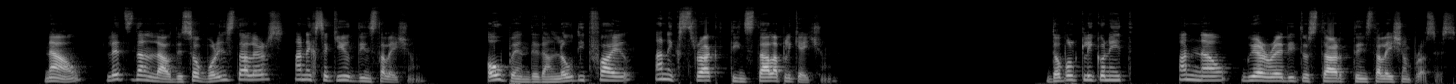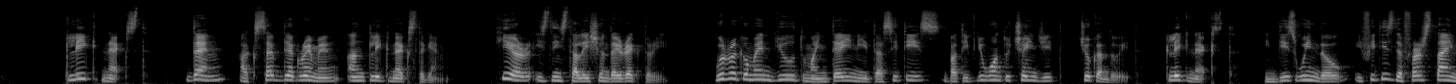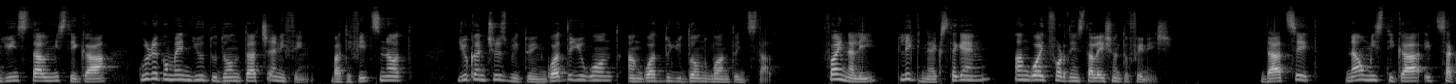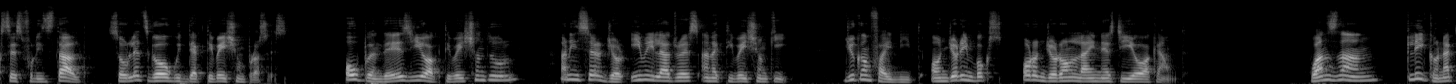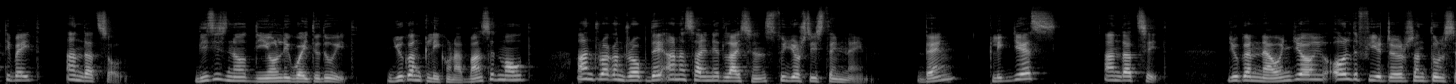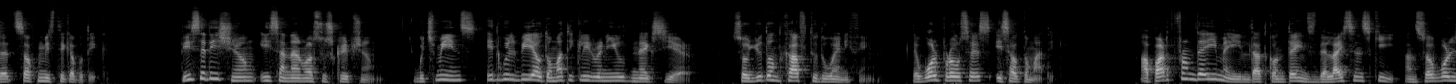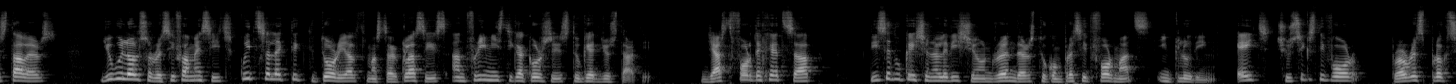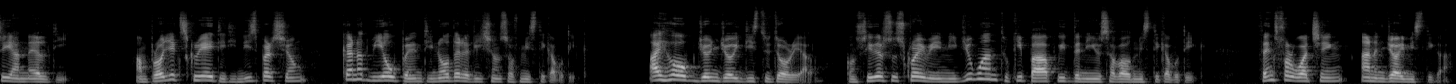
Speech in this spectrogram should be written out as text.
Now, let's download the software installers and execute the installation. Open the downloaded file and extract the install application double click on it, and now we are ready to start the installation process. Click Next, then accept the agreement and click Next again. Here is the installation directory. We recommend you to maintain it as it is, but if you want to change it, you can do it. Click Next. In this window, if it is the first time you install Mistika, we recommend you to don't touch anything, but if it's not, you can choose between what do you want and what do you don't want to install. Finally, click Next again and wait for the installation to finish. That's it, now Mistika is successfully installed, so let's go with the activation process. Open the SGO activation tool and insert your email address and activation key. You can find it on your inbox or on your online SGO account. Once done, click on activate and that's all. This is not the only way to do it. You can click on advanced mode and drag and drop the unassigned license to your system name. Then click yes and that's it. You can now enjoy all the features and toolsets of Mistika Boutique. This edition is an annual subscription, which means it will be automatically renewed next year, so you don't have to do anything. The whole process is automatic. Apart from the email that contains the license key and software installers, you will also receive a message with selected tutorials, masterclasses, and free Mistika courses to get you started. Just for the heads up, this educational edition renders to compressed formats including H264, ProRes Proxy and LT, and projects created in this version cannot be opened in other editions of Mistika Boutique. I hope you enjoyed this tutorial. Consider subscribing if you want to keep up with the news about Mistika Boutique. Thanks for watching and enjoy Mistika!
